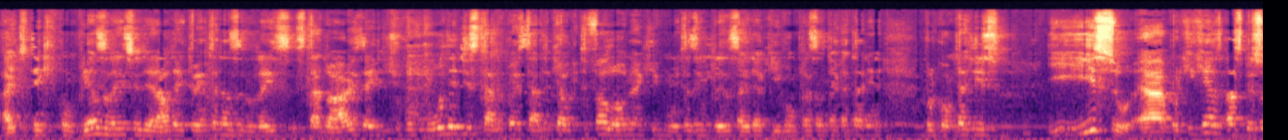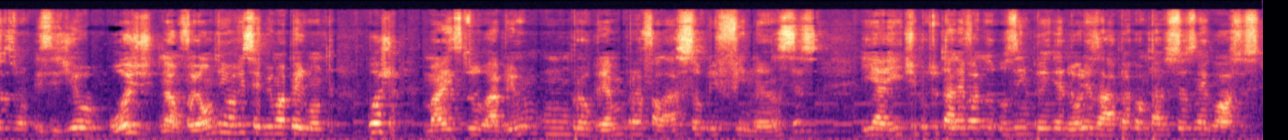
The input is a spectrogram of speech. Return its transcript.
aí tu tem que cumprir as leis federal, daí tu entra nas leis estaduais, daí tipo muda de estado para estado, que é o que tu falou, né? Que muitas empresas saem daqui e vão para Santa Catarina por conta disso. E isso, ah, por que, que as, as pessoas, esses dias, hoje, não, foi ontem eu recebi uma pergunta, poxa, mas tu abriu um, um programa para falar sobre finanças e aí, tipo, tu tá levando os empreendedores lá para contar os seus negócios.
